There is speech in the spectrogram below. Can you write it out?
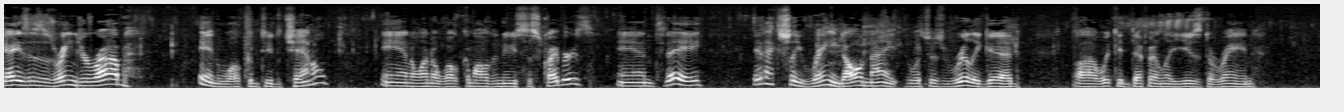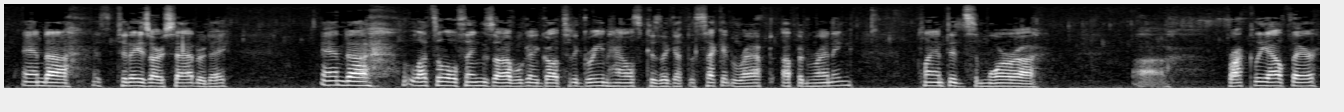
Guys, this is Ranger Rob and welcome to the channel. And I want to welcome all the new subscribers. And today it actually rained all night which was really good. Uh, we could definitely use the rain. And uh, today's our Saturday. And uh, lots of little things uh, we're going to go out to the greenhouse because I got the second raft up and running. Planted some more uh, uh, broccoli out there.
